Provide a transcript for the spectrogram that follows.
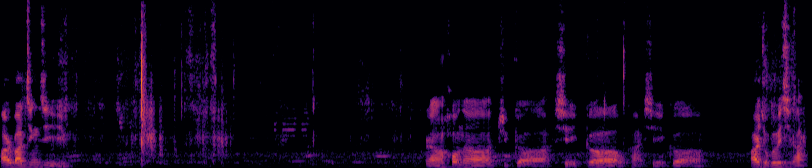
二十八经济。然后呢，这个写一个，我看写一个二十九归为其他。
